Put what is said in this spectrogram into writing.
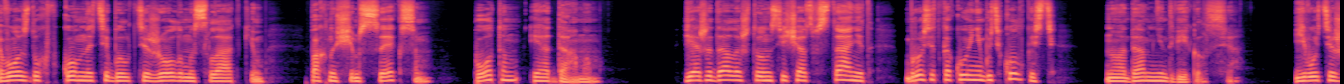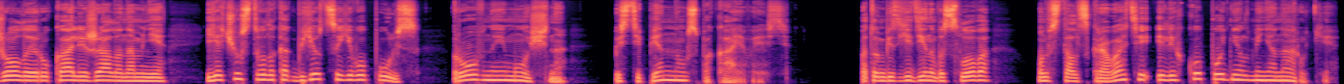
Воздух в комнате был тяжелым и сладким, пахнущим сексом, потом и Адамом. Я ожидала, что он сейчас встанет, бросит какую-нибудь колкость, но Адам не двигался. Его тяжелая рука лежала на мне, и я чувствовала, как бьется его пульс, ровно и мощно, постепенно успокаиваясь. Потом без единого слова он встал с кровати и легко поднял меня на руки.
